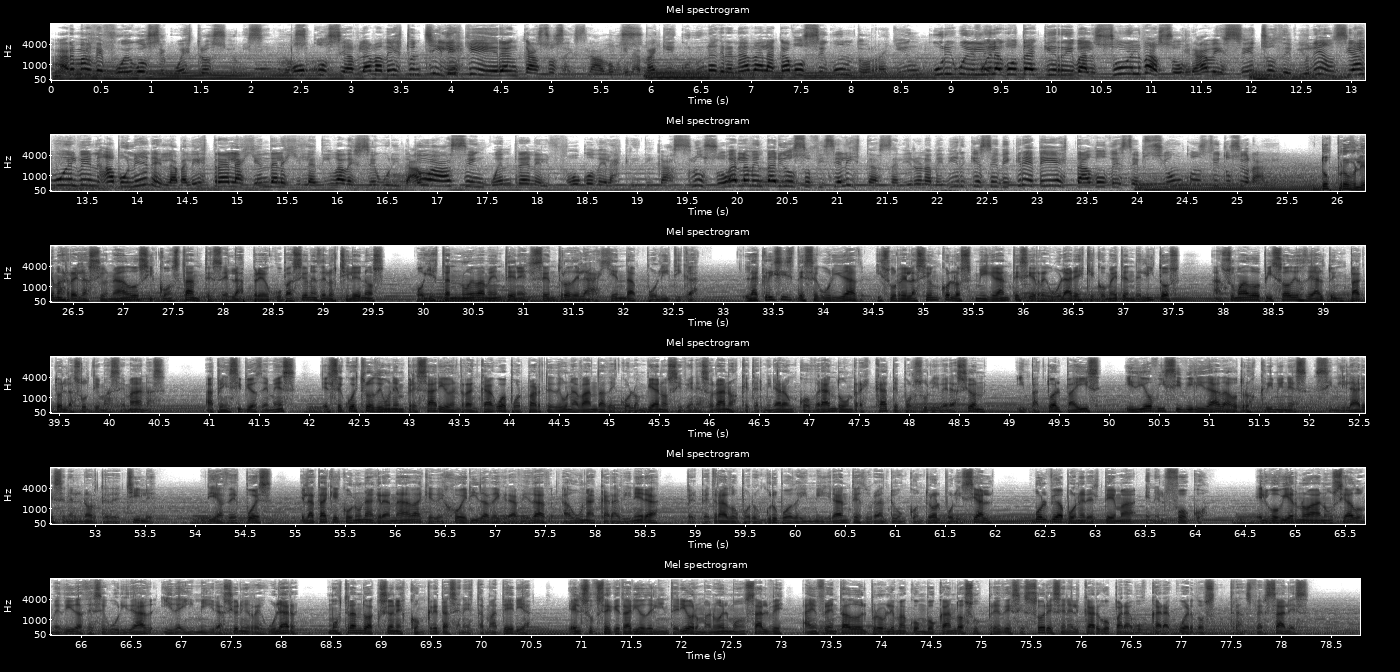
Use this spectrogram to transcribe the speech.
Armas de fuego, secuestros y homicidios. Poco se hablaba de esto en Chile, es que eran casos aislados. El ataque con una granada al cabo segundo Rayen Curihuel fue la gota que rebalsó el vaso. Graves hechos de violencia que vuelven a poner en la palestra la agenda legislativa de seguridad. TOA se encuentra en el foco de las críticas. Incluso parlamentarios oficialistas salieron a pedir que se decrete estado de excepción constitucional. Dos problemas relacionados y constantes en las preocupaciones de los chilenos hoy están nuevamente en el centro de la agenda política. La crisis de seguridad y su relación con los migrantes irregulares que cometen delitos han sumado episodios de alto impacto en las últimas semanas. A principios de mes, el secuestro de un empresario en Rancagua por parte de una banda de colombianos y venezolanos que terminaron cobrando un rescate por su liberación impactó al país y dio visibilidad a otros crímenes similares en el norte de Chile. Días después, el ataque con una granada que dejó herida de gravedad a una carabinera perpetrado por un grupo de inmigrantes durante un control policial, volvió a poner el tema en el foco. El gobierno ha anunciado medidas de seguridad y de inmigración irregular, mostrando acciones concretas en esta materia. El subsecretario del Interior, Manuel Monsalve, ha enfrentado el problema convocando a sus predecesores en el cargo para buscar acuerdos transversales.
